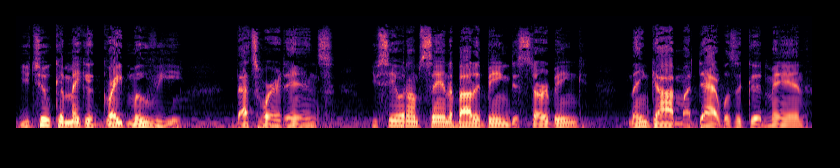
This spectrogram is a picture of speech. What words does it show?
You two can make a great movie. That's where it ends. You see what I'm saying about it being disturbing? Thank God my dad was a good man.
